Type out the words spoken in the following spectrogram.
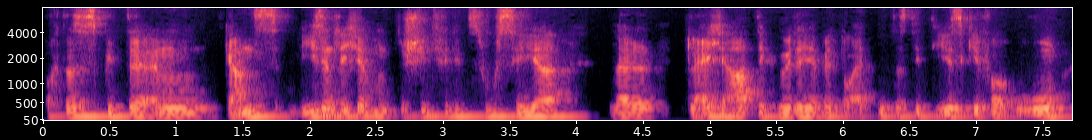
Auch das ist bitte ein ganz wesentlicher Unterschied für die Zuseher, weil gleichartig würde ja bedeuten, dass die DSGVO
